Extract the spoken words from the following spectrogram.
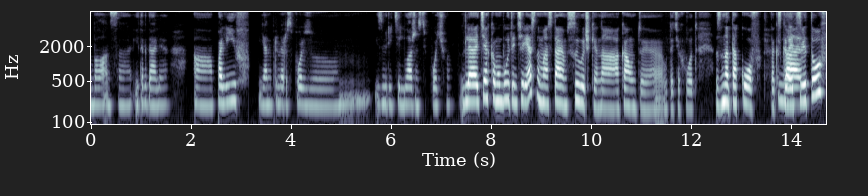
баланса и так далее. А, полив, я, например, использую измеритель влажности почвы. Для тех, кому будет интересно, мы оставим ссылочки на аккаунты вот этих вот знатоков, так сказать, да, цветов.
